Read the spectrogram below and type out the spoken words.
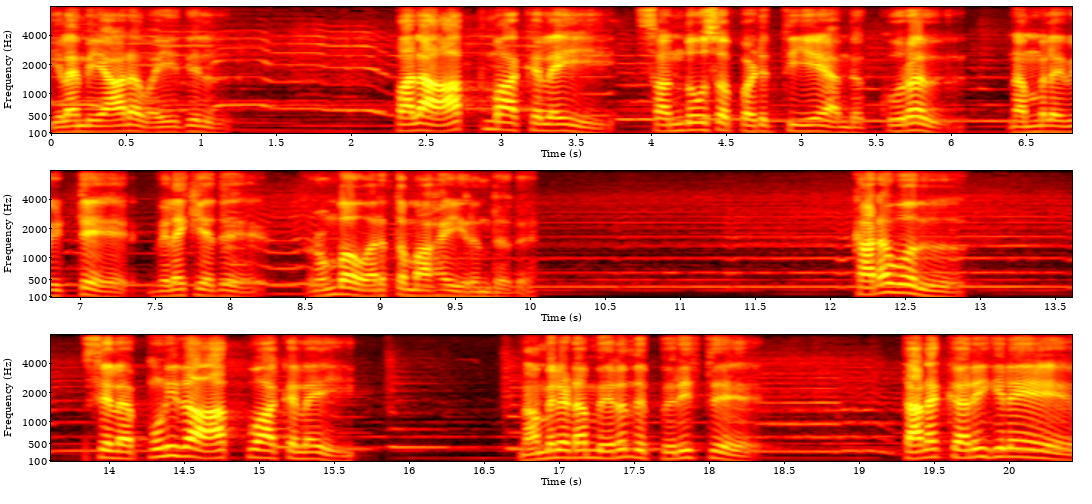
இளமையான வயதில் பல ஆத்மாக்களை சந்தோஷப்படுத்திய அந்த குரல் நம்மளை விட்டு விலகியது ரொம்ப வருத்தமாக இருந்தது. கடவுள் சில புனித ஆத்மாக்களை நம்மளிடம் இருந்து பிரித்து தனக்கு அருகிலே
